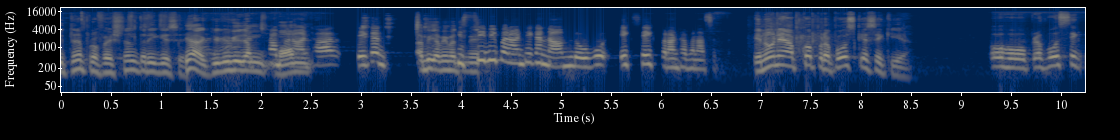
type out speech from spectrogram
कितने प्रोफेशनल तरीके से। या क्योंकि जब अच्छा मॉम पराठा एक अभी अभी मैं तुम्हें किसी भी पराठे का नाम लो वो एक से एक पराठा बना सकता है। इन्होंने आपको प्रपोज कैसे किया? ओहो प्रपोज से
